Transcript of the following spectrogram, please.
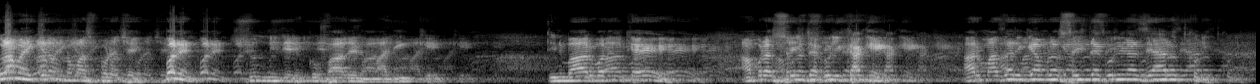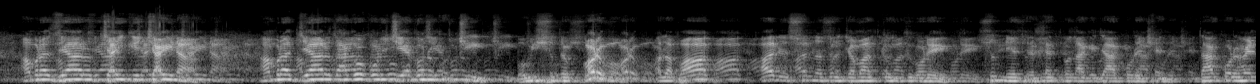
উলামায়ে কেরাম নামাজ পড়েছে। বলেন। সুন্নিদের কুফালের মালিক কে তিনবার বলেন কে? আমরা সেজদা করি কাকে? আর মাজারিকে আমরা সেজদা করি না জিয়ারত করি। আমরা জিয়ারত চাই কি চাই না? আমরা জিয়ারত আগেও করেছি এখনও করছি। ভবিষ্যতে করব। আল্লাহ পাক আর সুন্নাতুল জামাত ঐক্য করে সুন্নিয়তের খেদমত আগে যা করেছেন তা করবেন।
